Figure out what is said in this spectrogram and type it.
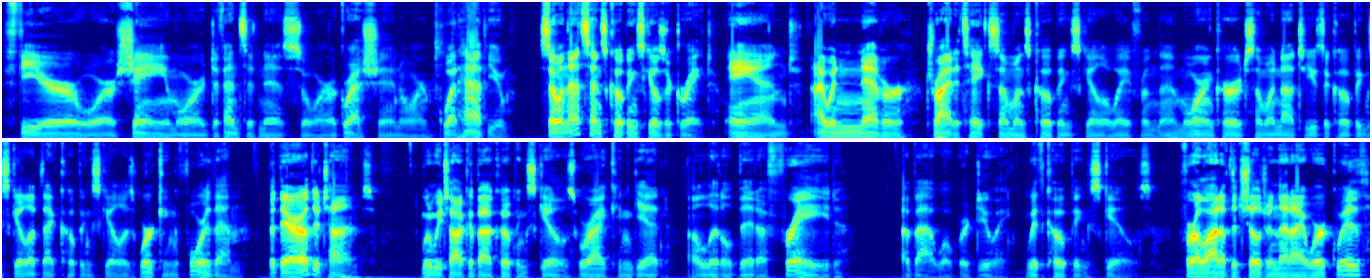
fear or shame or defensiveness or aggression or what have you. So, in that sense, coping skills are great. And I would never try to take someone's coping skill away from them or encourage someone not to use a coping skill if that coping skill is working for them. But there are other times when we talk about coping skills where I can get a little bit afraid about what we're doing with coping skills. For a lot of the children that I work with,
